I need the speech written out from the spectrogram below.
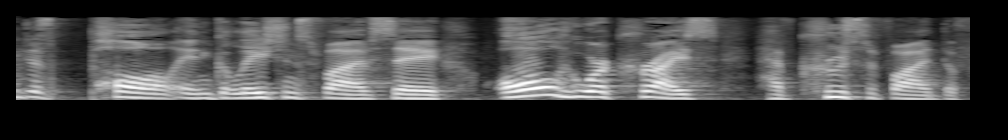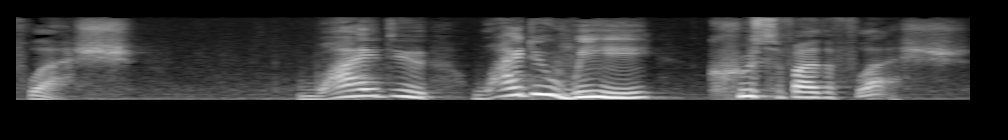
does Paul in Galatians 5 say, All who are Christ have crucified the flesh? Why do, why do we crucify the flesh?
